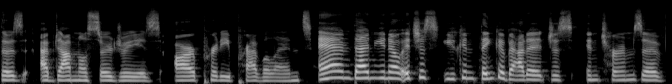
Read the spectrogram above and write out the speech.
those abdominal surgeries are pretty prevalent. And then, you know, it's just, you can think about it just in terms of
